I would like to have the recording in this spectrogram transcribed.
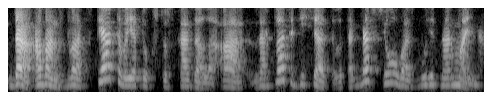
да, аванс 25 я только что сказала, а зарплата 10 тогда все у вас будет нормально.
